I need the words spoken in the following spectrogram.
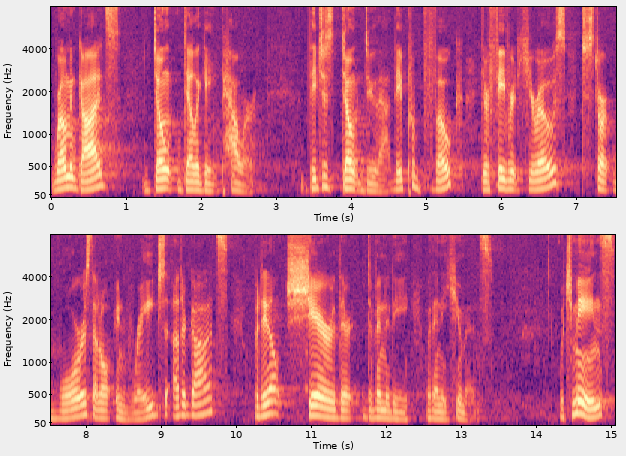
Roman gods don't delegate power. They just don't do that. They provoke their favorite heroes to start wars that'll enrage the other gods, but they don't share their divinity with any humans. Which means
